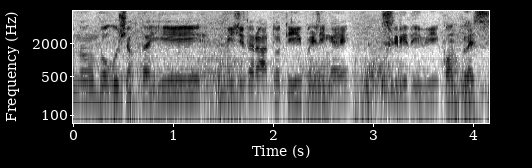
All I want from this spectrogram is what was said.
मित्रांनो बघू शकता ही मी जिथं राहतो ती ही बिल्डिंग आहे श्रीदेवी कॉम्प्लेक्स.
